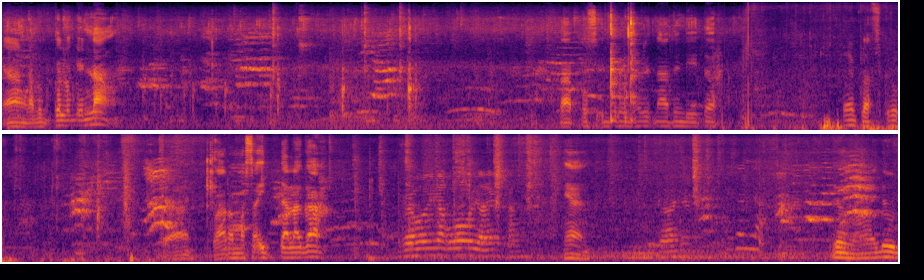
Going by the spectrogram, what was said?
Yan, kalug-kalugin lang. Tapos i-drain natin dito. Ito yung flat screw. Yan, para masaid talaga. Yan. Yan. Mga idol.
